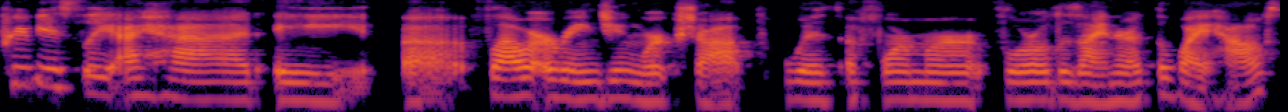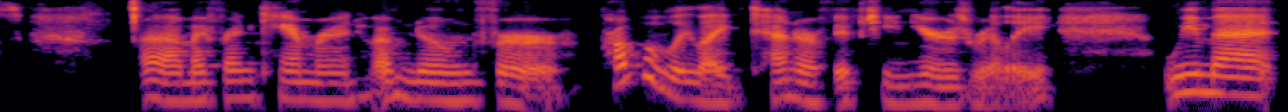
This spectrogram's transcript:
previously i had a uh, flower arranging workshop with a former floral designer at the white house uh, my friend cameron who i've known for probably like 10 or 15 years really we met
